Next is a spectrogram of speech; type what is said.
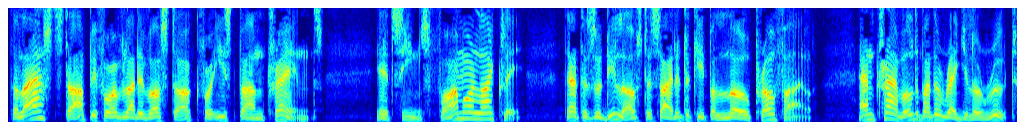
the last stop before Vladivostok for eastbound trains, it seems far more likely that the Zudilovs decided to keep a low profile and traveled by the regular route.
